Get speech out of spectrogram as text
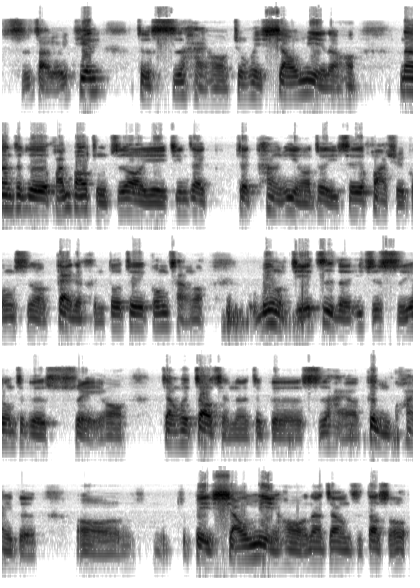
迟早有一天这个死海哦就会消灭了哈。那这个环保组织哦也已经在在抗议哦，这以色列化学公司哦盖了很多这些工厂哦，没有节制的一直使用这个水哦。这样会造成了这个死海啊更快的哦被消灭哈，那这样子到时候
